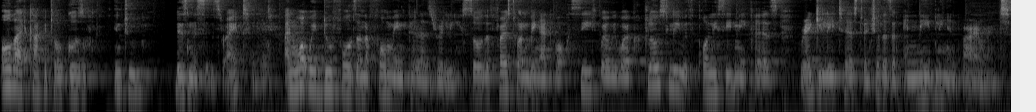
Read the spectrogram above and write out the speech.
All that capital goes into businesses, right? Mm-hmm. And what we do falls under four main pillars, really. So the first one being advocacy, where we work closely with policymakers, regulators to ensure there's an enabling environment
